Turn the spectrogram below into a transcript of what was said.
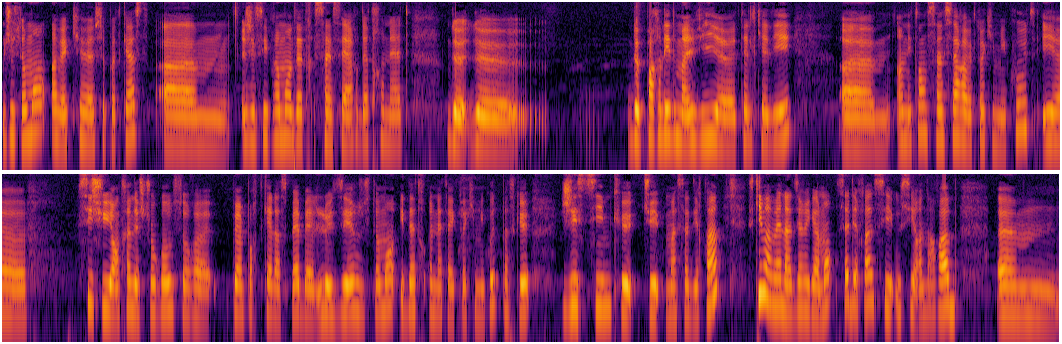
justement avec ce podcast, j'essaie vraiment d'être sincère, d'être honnête, de, de, de, parler de ma vie telle qu'elle est, en étant sincère avec toi qui m'écoute. Et si je suis en train de struggle sur peu importe quel aspect, ben, le dire justement et d'être honnête avec toi qui m'écoute parce que j'estime que tu es ma sadiqa. Ce qui m'amène à dire également, sadiqa c'est aussi en arabe, euh,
